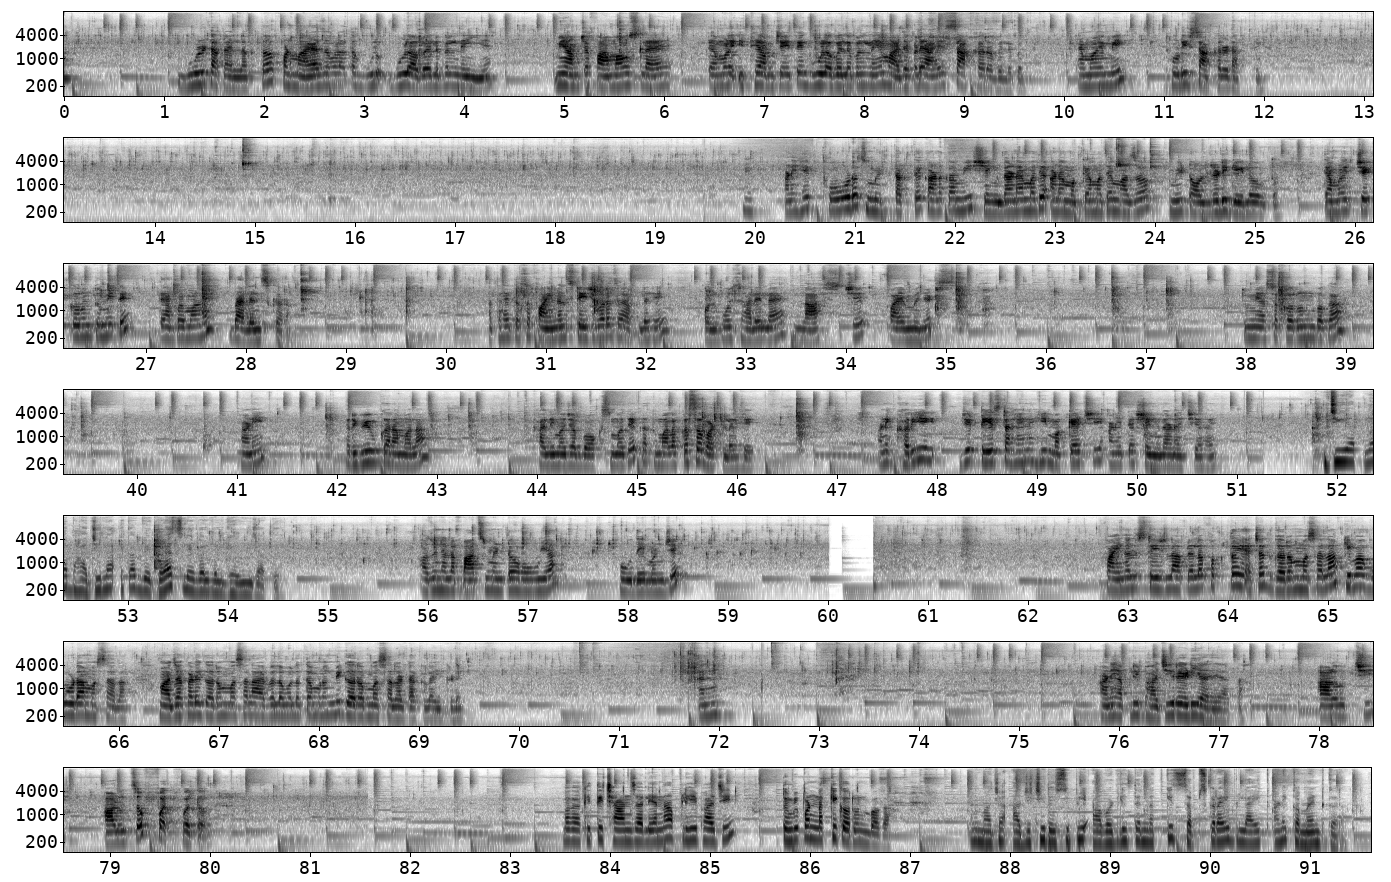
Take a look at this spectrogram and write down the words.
गूळ टाकायला लागतं पण माझ्याजवळ आता गूळ गूळ अवेलेबल नाही आहे मी आमच्या फार्म हाऊसला आहे त्यामुळे इथे आमच्या इथे गूळ अवेलेबल नाही आहे माझ्याकडे आहे साखर अवेलेबल त्यामुळे मी थोडी साखर टाकते. आणि हे थोडंच मीठ टाकते कारण का मी शेंगदाण्यामध्ये आणि मक्यामध्ये माझं मीठ ऑलरेडी गेलं होतं. त्यामुळे चेक करून तुम्ही ते त्याप्रमाणे बॅलन्स करा. आता हे तसं फायनल स्टेजवरच आहे आपलं हे. ऑलमोस्ट झालेलं आहे. लास्टचे फाय मिनिट्स तुम्ही असं करून बघा. आणि रिव्ह्यू करा मला. खाली माझ्या बॉक्समध्ये का तुम्हाला कसं वाटलं हे? आणि खरी जी टेस्ट आहे ना ही मक्याची आणि त्या शेंगदाण्याची आहे. जी आपल्या भाजीला एका वेगळ्याच लेवलवर घेऊन जाते. अजून ह्याला पाच मिनटं होऊया. होऊ दे म्हणजे. फायनल स्टेजला आपल्याला फक्त याच्यात गरम मसाला किंवा गोडा मसाला. माझ्याकडे गरम मसाला अवेलेबल होता म्हणून मी गरम मसाला टाकला इकडे. आणि आणि आपली भाजी रेडी आहे आता. आळूची आळूचं फतफत. बघा किती छान झाली आहे ना आपली ही भाजी. तुम्ही पण नक्की करून बघा. आणि माझ्या आजीची रेसिपी आवडली तर नक्कीच सबस्क्राईब लाईक आणि कमेंट करा.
